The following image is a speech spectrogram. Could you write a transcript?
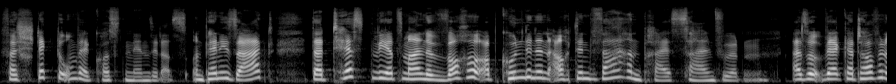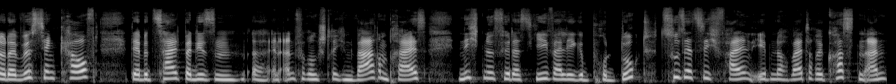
Versteckte Umweltkosten nennen sie das. Und Penny sagt, da testen wir jetzt mal eine Woche, ob Kundinnen auch den Warenpreis zahlen würden. Also wer Kartoffeln oder Würstchen kauft, der bezahlt bei diesem äh, in Anführungsstrichen Warenpreis nicht nur für das jeweilige Produkt, zusätzlich fallen eben noch weitere Kosten an,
